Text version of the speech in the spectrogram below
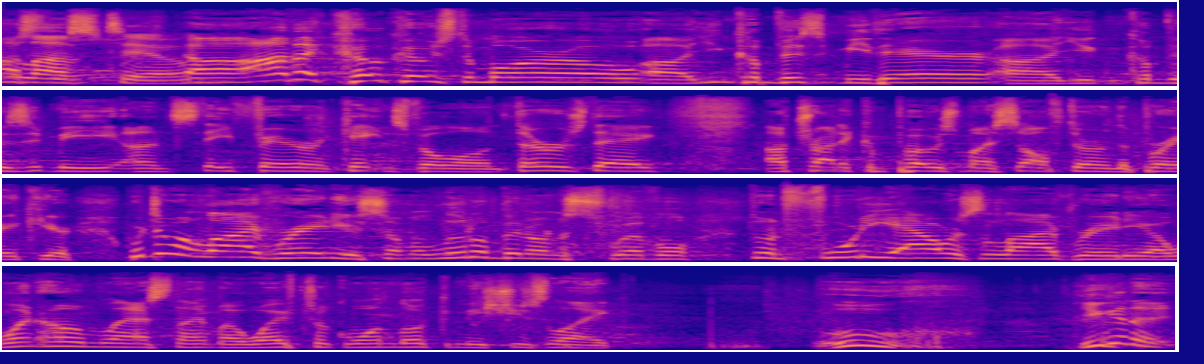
would love to. Uh, I'm at Koco's tomorrow. Uh, you can come visit me there. Uh, you can come visit me on State Fair in Catonsville on Thursday. I'll try to compose myself during the break here. We're doing live radio, so I'm a little bit on a swivel. Doing 40 hours of live radio. I went home last night. My wife took one look at me. She's like, "Ooh, you gonna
